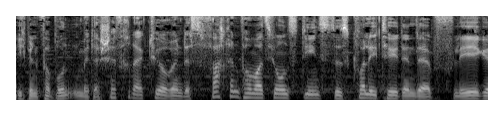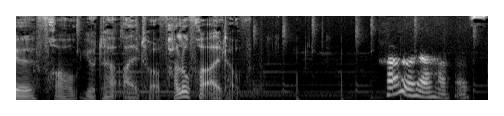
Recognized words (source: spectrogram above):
Ich bin verbunden mit der Chefredakteurin des Fachinformationsdienstes Qualität in der Pflege, Frau Jutta Althoff. Hallo, Frau Althoff. Hallo, Herr Harras.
